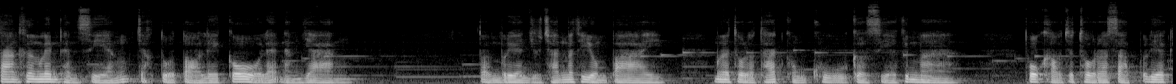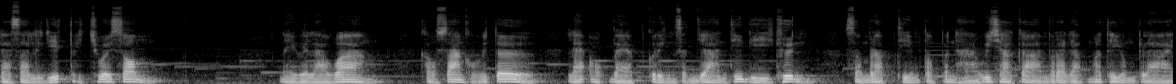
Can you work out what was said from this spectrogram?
สร้างเครื่องเล่นแผ่นเสียงจากตัวต่อเลโก้และหนังยาง ตอนเรียนอยู่ชั้นมัธยมปลาย เมื่อโทรทัศน์ของครูเกิดเสียขึ้นมา พวกเขาจะโทรศัพท์เรียกลาซาลิดิสไปช่วยซ่อม ในเวลาว่าง เขาสร้างคอมพิวเตอร์ และออกแบบกริ่งสัญญาณที่ดีขึ้นสำหรับทีมตอบปัญหาวิชาการระดับมัธยมปลาย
